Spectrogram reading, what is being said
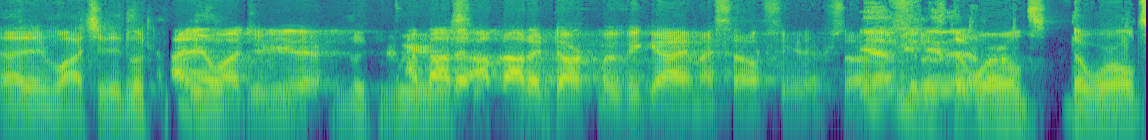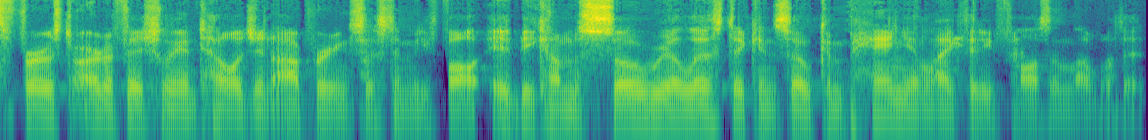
I didn't watch it. It looked. i didn't looked watch it either It looked I'm, not a, I'm not a dark movie guy myself either so Yeah, It was the world's the world's first artificially intelligent operating system. He fall, it becomes so realistic and so companion like that he falls in love with it.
